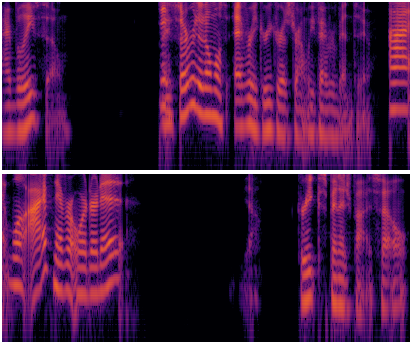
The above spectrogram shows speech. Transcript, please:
I believe so. they serve it at almost every Greek restaurant we've ever been to. I well, I've never ordered it. Yeah. Greek spinach pie. So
